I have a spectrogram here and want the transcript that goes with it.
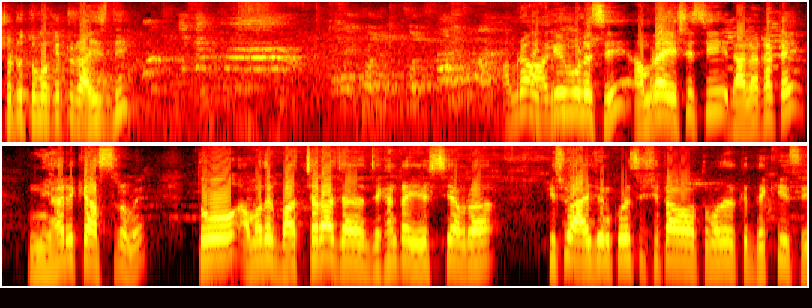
ছোট, তোমাকে একটু রাইস দিই। আমরা আগে বলেছি, আমরা এসেছি রানাঘাটে, নিহারিকা আশ্রমে। তো আমাদের বাচ্চারা যেখানটায় এসেছি, আমরা কিছু আয়োজন করেছি, সেটা তোমাদেরকে দেখিয়েছি।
